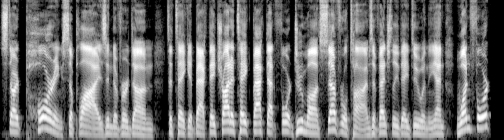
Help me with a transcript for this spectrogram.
start pouring supplies into Verdun to take it back. They try to take back that Fort Douaumont several times. Eventually, they do in the end. One fort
